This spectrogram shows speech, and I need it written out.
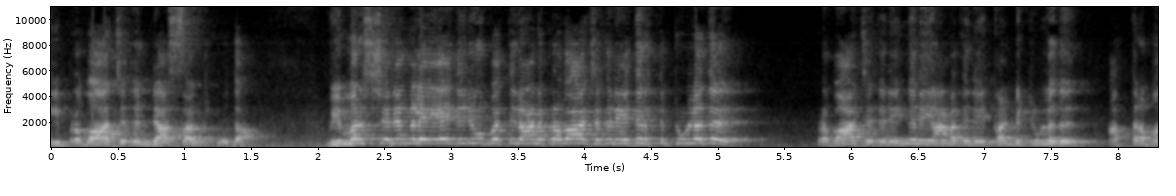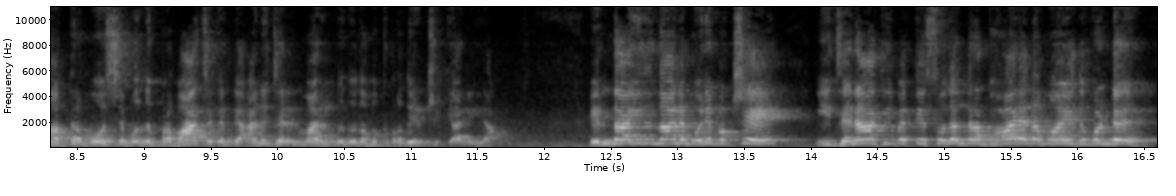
ഈ പ്രവാചകന്റെ അസഹിഷ്ണുത. വിമർശനങ്ങളെ ഏത് രൂപത്തിലാണ് പ്രവാചകൻ എതിർത്തിട്ടുള്ളത്? പ്രവാചകൻ എങ്ങനെയാണ് അതിനെ കണ്ടിട്ടുള്ളത്? അത്രമാത്രം മോശമൊന്നും പ്രവാചകന്റെ അനുചരന്മാരിൽ നിന്ന് നമുക്ക് പ്രതീക്ഷിക്കാനില്ല. എന്തായിരുന്നാലും ഒരു പക്ഷേ ഈ ജനാധിപത്യ സ്വതന്ത്ര ഭാരതമായതുകൊണ്ട്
